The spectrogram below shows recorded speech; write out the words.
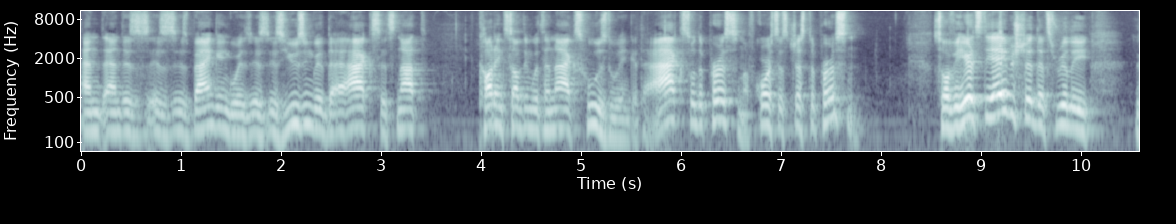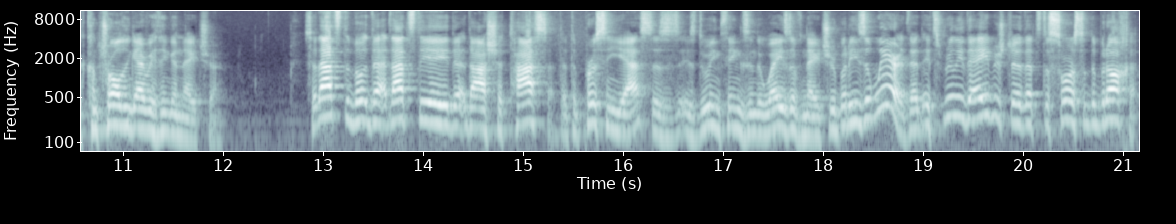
and, and is, is, is banging with, is, is using with the axe. It's not cutting something with an axe. Who's doing it? The axe or the person? Of course, it's just the person. So over here, it's the Abishter that's really controlling everything in nature. So that's the that's the the, the ashatasa that the person yes is, is doing things in the ways of nature, but he's aware that it's really the Eibushter that's the source of the bracha.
